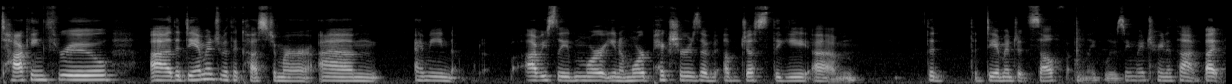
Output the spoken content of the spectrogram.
talking through uh, the damage with a customer. Um, I mean, obviously more you know more pictures of, of just the um, the the damage itself. I'm like losing my train of thought, but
